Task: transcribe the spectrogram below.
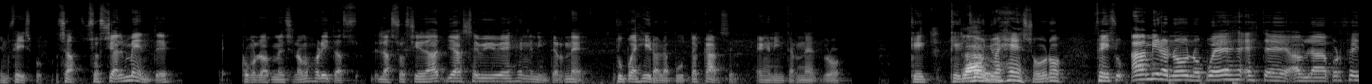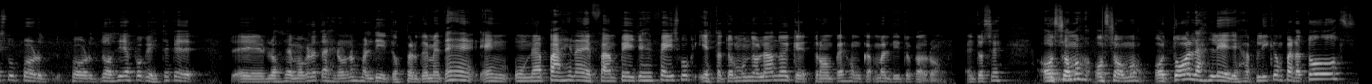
en Facebook. O sea, socialmente, como lo mencionamos ahorita, la sociedad ya se vive en el Internet. Tú puedes ir a la puta cárcel en el Internet, bro. ¿Qué, qué Claro. coño es eso, bro? Facebook. Ah, mira, no, no puedes este, hablar por Facebook por, por dos días porque dijiste que eh, los demócratas eran unos malditos, pero te metes en, en una página de fanpages de Facebook y está todo el mundo hablando de que Trump es un ca- maldito cabrón. Entonces, o somos, o somos, o todas las leyes aplican para todos,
